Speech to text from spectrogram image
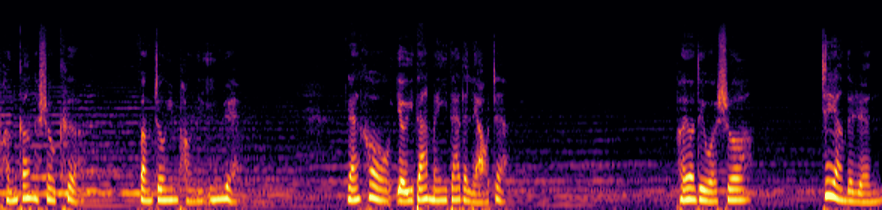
彭刚的授课。放周云鹏的音乐，然后有一搭没一搭的聊着。朋友对我说：“这样的人，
